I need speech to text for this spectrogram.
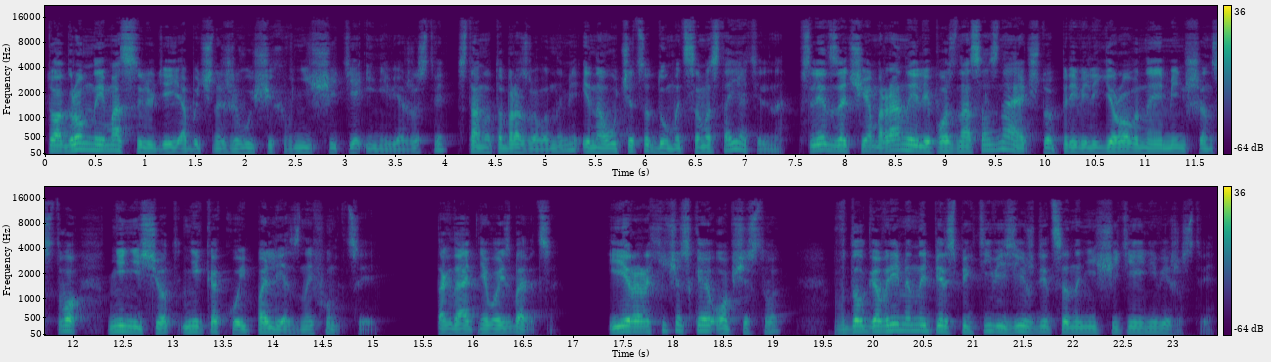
то огромные массы людей, обычно живущих в нищете и невежестве, станут образованными и научатся думать самостоятельно, вслед за чем рано или поздно осознают, что привилегированное меньшинство не несет никакой полезной функции. Тогда от него избавятся. Иерархическое общество в долговременной перспективе зиждется на нищете и невежестве.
